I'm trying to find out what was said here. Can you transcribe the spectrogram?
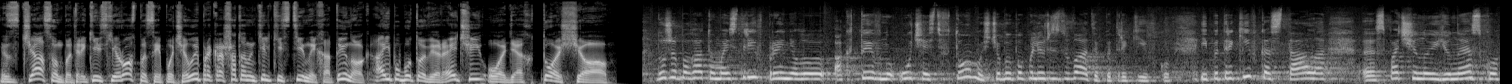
З часом петриківські розписи почали прикрашати не тільки стіни хатинок, а й побутові речі, одяг тощо. Дуже багато майстрів прийняло активну участь в тому, щоб популяризувати Петриківку. І Петриківка стала е, спадщиною ЮНЕСКо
